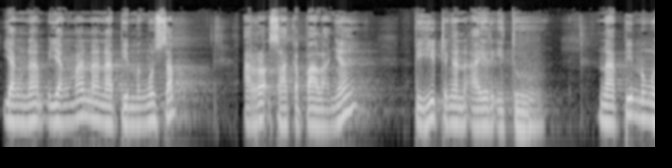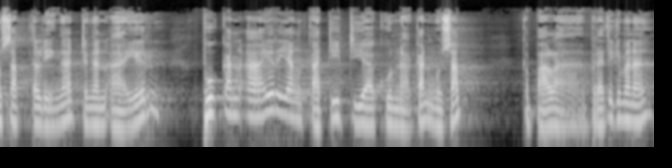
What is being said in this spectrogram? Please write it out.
yang yang mana Nabi mengusap aroksa kepalanya bihi dengan air itu. Nabi mengusap telinga dengan air, bukan air yang tadi dia gunakan ngusap kepala. Berarti gimana?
